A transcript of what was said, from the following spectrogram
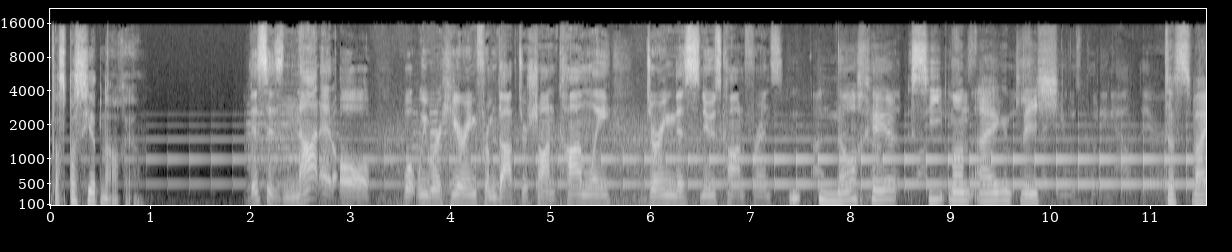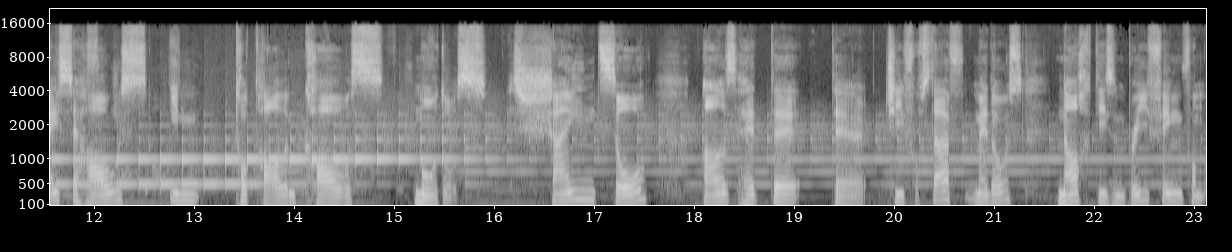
Was passiert nachher? This is not at all what we were hearing from Dr. Sean Conley during this news conference. Nachher sieht man eigentlich das Weiße Haus im totalen Chaos-Modus. Es scheint so, als hätte der Chief of Staff Meadows nach diesem Briefing vom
